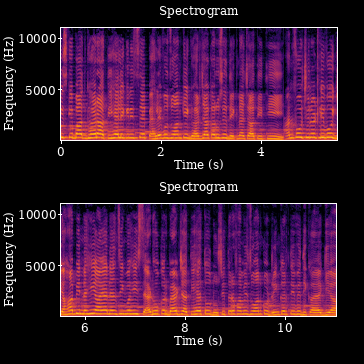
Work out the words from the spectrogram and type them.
ऑफ़िस के बाद घर आती है, लेकिन इससे पहले वो जुआन के घर जाकर उसे देखना चाहती थी। अनफॉर्चुनेटली वो यहाँ भी नहीं आया नैन्जिंग वही सैड होकर बैठ जाती है तो दूसरी तरफ़ हमें जुआन को ड्रिंक करते हुए दिखाया गया।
